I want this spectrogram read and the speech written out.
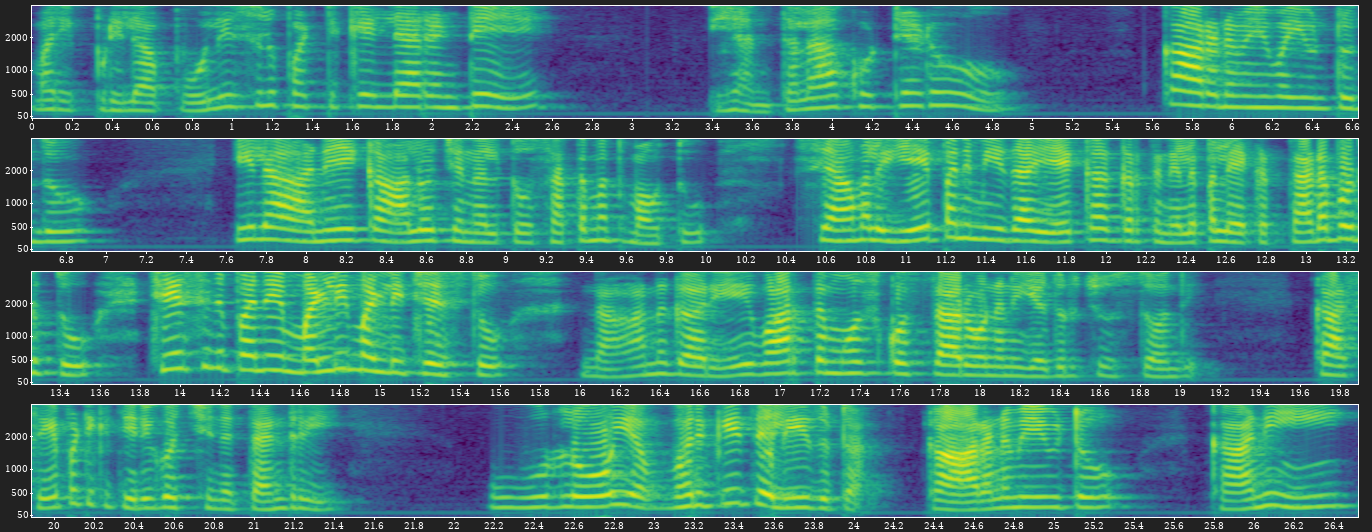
మరిప్పుడిలా పోలీసులు పట్టుకెళ్ళారంటే ఎంతలా కొట్టాడో? కారణమేమై ఉంటుందో ఇలా అనేక ఆలోచనలతో సతమతమవుతూ శ్యామల ఏ పని మీద ఏకాగ్రత నిలపలేక తడబడుతూ చేసిన పనే మళ్ళీ మళ్ళీ చేస్తూ నాన్నగారు ఏ వార్త మోసుకొస్తారోనని ఎదురుచూస్తోంది. కాసేపటికి తిరిగొచ్చిన తండ్రి ఊర్లో ఎవ్వరికీ తెలియదుట. కారణమేమిటో? కానీ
